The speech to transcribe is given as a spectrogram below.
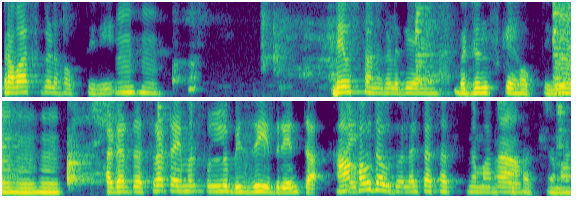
ಪ್ರವಾಸಗಳು ಹೋಗ್ತೀವಿ. ದೇವಸ್ಥಾನಗಳಿಗೆ ಭಜನ್ಸ್ಗೆ ಹೋಗ್ತೀವಿ. ಹಾಗಾದ್ರೆ ದಸರಾ ಟೈಮಲ್ಲಿ ಫುಲ್ ಬಿಸಿ ಇದ್ರಿ ಅಂತ ಹಾ, ಹೌದೌದು. ಲಲಿತಾ ಸಹಸ್ರನಾಮ ವಿಷ್ಣು ಹಾ. ಸಹಸ್ರನಾಮ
